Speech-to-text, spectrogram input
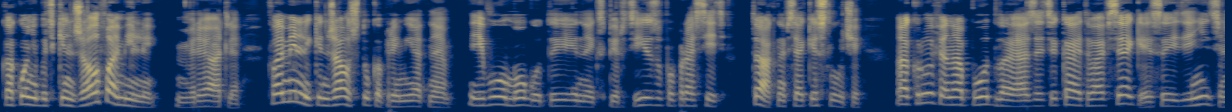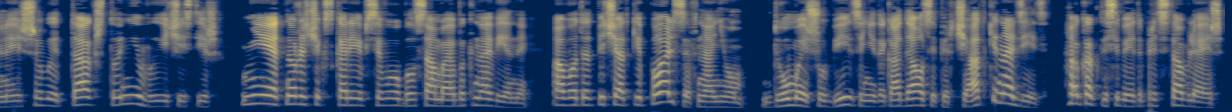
Какой-нибудь кинжал фамильный? Вряд ли. Фамильный кинжал штука приметная. Его могут и на экспертизу попросить. Так, на всякий случай. А кровь она подлая, затекает во всякие соединительные швы так, что не вычистишь. Нет, ножичек, скорее всего, был самый обыкновенный. А вот отпечатки пальцев на нем. Думаешь, убийца не догадался перчатки надеть? А как ты себе это представляешь?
